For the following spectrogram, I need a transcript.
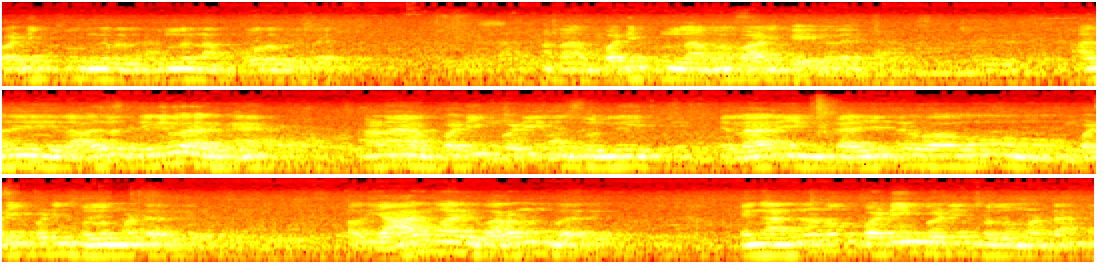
படிப்புங்கிறதுக்குள்ள நான் போகிறதில்லை ஆனால் படிப்பு இல்லாமல் வாழ்க்கை இல்லை அது அதில் தெளிவாக இருக்கேன். ஆனால் படி படின்னு சொல்லி எல்லாரும் எங்கள் கஜேந்திரபாவும் படி படின்னு சொல்ல மாட்டாரு. அவர் யார் மாதிரி வரணும் பாரு. எங்கள் அண்ணனும் படி படின்னு சொல்ல மாட்டாங்க.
